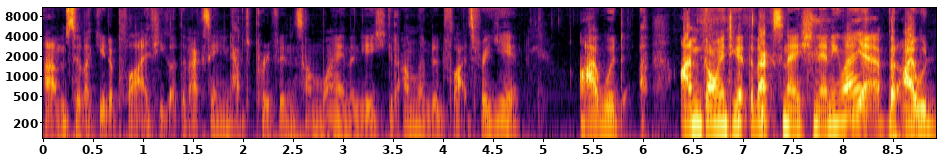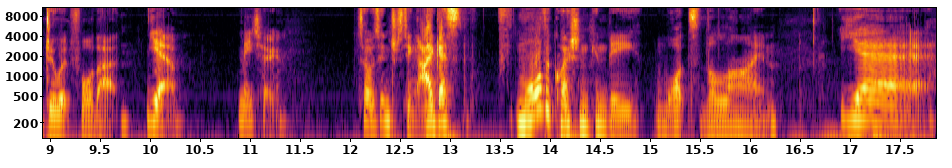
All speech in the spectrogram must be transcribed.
Um, so, like, you'd apply if you got the vaccine, you'd have to prove it in some way, and then you could get unlimited flights for a year. I would, I'm going to get the vaccination anyway, Yeah. but I would do it for that. Yeah. Me too. So it's interesting. I guess more the question can be, what's the line? Yeah.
